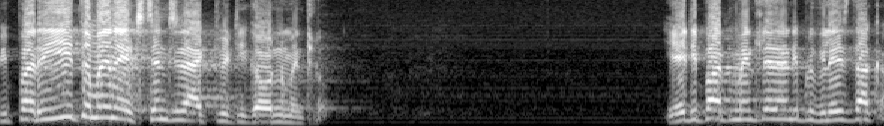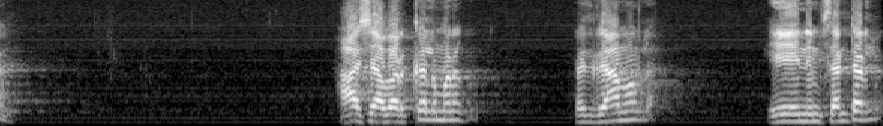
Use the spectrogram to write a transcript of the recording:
విపరీతమైన ఎక్స్టెన్షన్ యాక్టివిటీ గవర్నమెంట్లో ఏ డిపార్ట్మెంట్ లేదండి ఇప్పుడు విలేజ్ దాకా? ఆశా వర్కర్లు మనకు ప్రతి గ్రామంలో. ఏఎన్ఎం సెంటర్లు?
